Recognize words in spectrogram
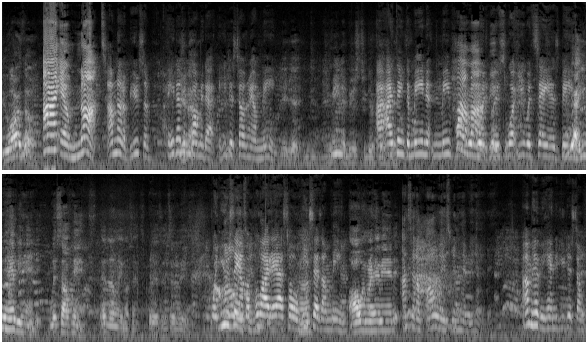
Becoming a hero. You are though. I am not. I'm not abusive. He doesn't You're not. call me that. He just tells me I'm mean. You, you, you mean abuse two different. I, I think the mean mean How part am I would, is abusive? what you would say is being you got you heavy handed with soft hands. That don't make no sense, but it's, it's what it is. when you say I'm a been polite heavy. asshole. Huh? He says I'm mean. All women are heavy handed. I said I've always been heavy-handed. I'm heavy-handed. You just don't.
